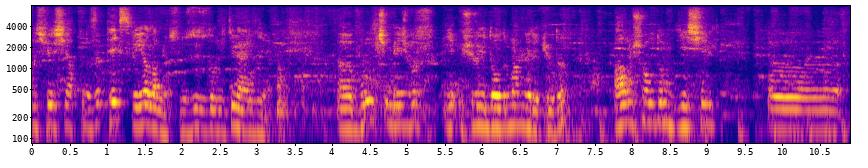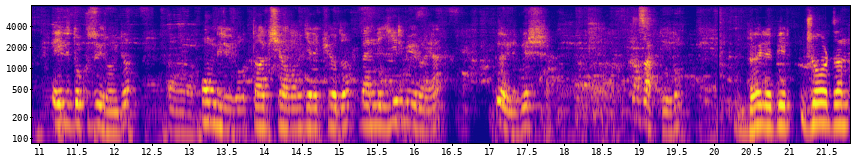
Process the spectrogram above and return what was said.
alışveriş yaptığınızda tax free alamıyorsunuz %12 vergiye. Bunun için mecbur 70 euroyu doldurmam gerekiyordu. Almış olduğum yeşil e, 59 euroydu. Ee, 11 euroluk daha bir şey almam gerekiyordu. Ben de 20 euroya böyle bir e, kazak buldum. Böyle bir Jordan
